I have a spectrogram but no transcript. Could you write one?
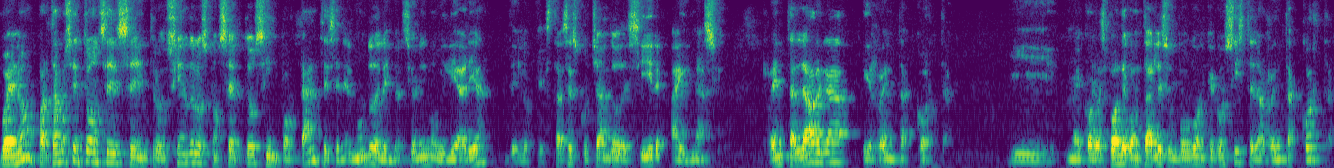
Bueno, partamos entonces eh, introduciendo los conceptos importantes en el mundo de la inversión inmobiliaria de lo que estás escuchando decir a Ignacio. Renta larga y renta corta y me corresponde contarles un poco en qué consiste la renta corta.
